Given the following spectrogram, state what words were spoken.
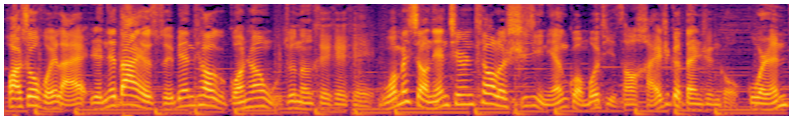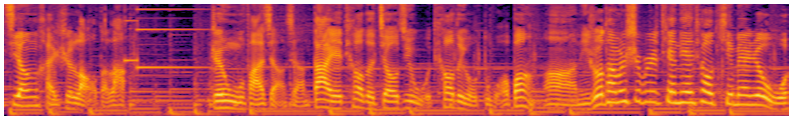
话说回来，人家大爷随便跳个广场舞就能嘿嘿嘿，我们小年轻人跳了十几年广播体操还是个单身狗，果然姜还是老的辣。真无法想象大爷跳的交际舞跳的有多棒啊！你说他们是不是天天跳贴面热舞？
